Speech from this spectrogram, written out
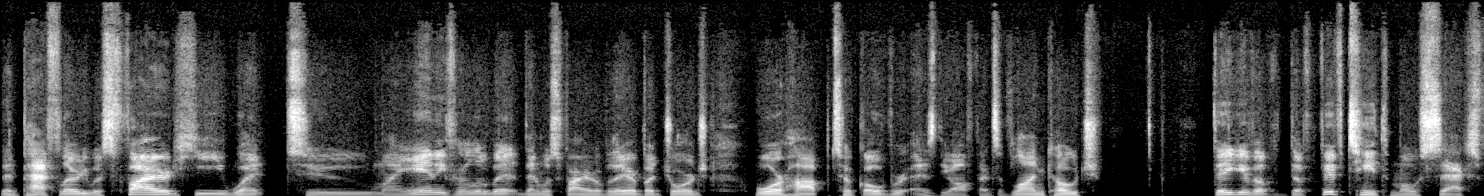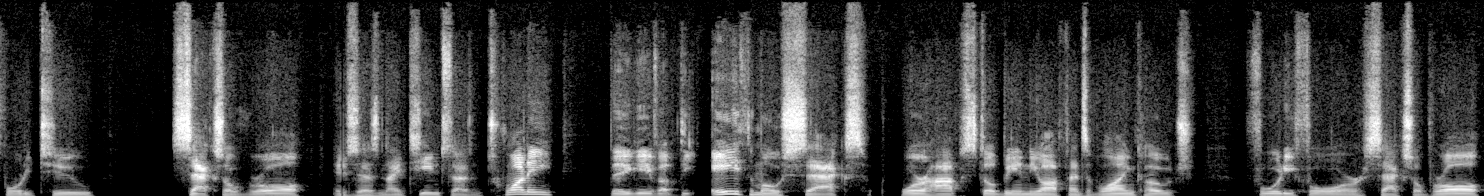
Then Pat Flaherty was fired. He went to Miami for a little bit, then was fired over there, but George Warhop took over as the offensive line coach. They give up the 15th most sacks, 42 sacks overall in 2019, 2020. They gave up the eighth most sacks, Warhop still being the offensive line coach, 44 sacks overall.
